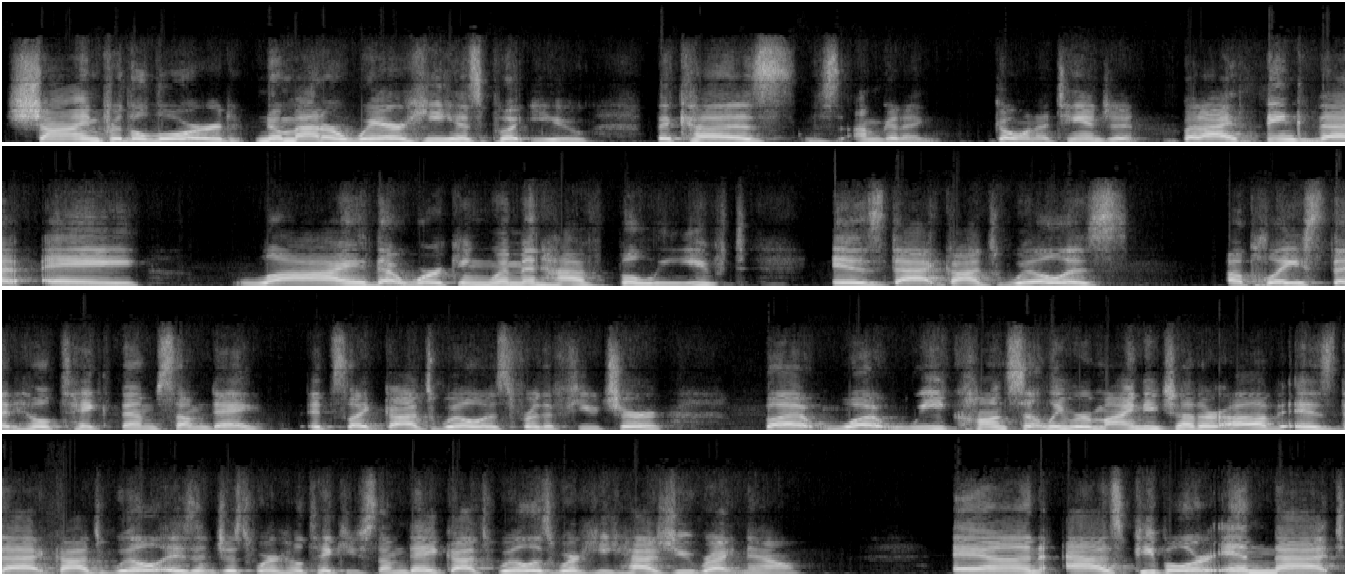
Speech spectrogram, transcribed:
shine for the Lord no matter where He has put you. Because I'm going to go on a tangent, but I think that a lie that working women have believed is that God's will is a place that He'll take them someday. It's like God's will is for the future. But what we constantly remind each other of is that God's will isn't just where He'll take you someday, God's will is where He has you right now. And as people are in that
